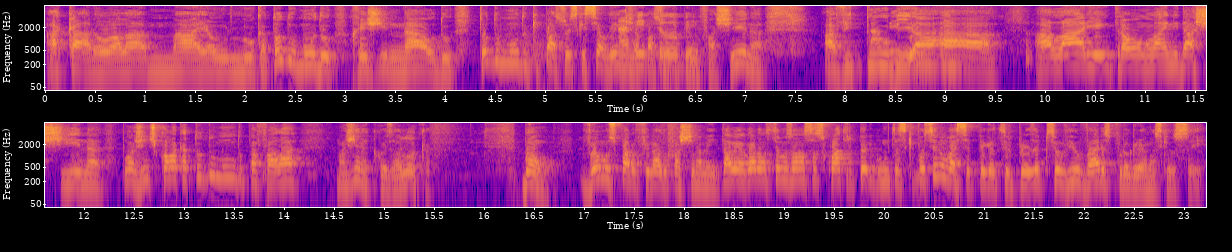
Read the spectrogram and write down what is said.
a Carola, a Maia, o Luca, todo mundo, Reginaldo, todo mundo que passou, esqueci alguém que a já Vitube. passou aqui pelo Faxina. A Vitube, a, a, a, a Lari entra online da China. Pô, a gente coloca todo mundo para falar. Imagina que coisa louca. Bom, Vamos para o final do Faxina Mental e agora nós temos as nossas quatro perguntas que você não vai ser pega de surpresa porque você ouviu vários programas que eu sei.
